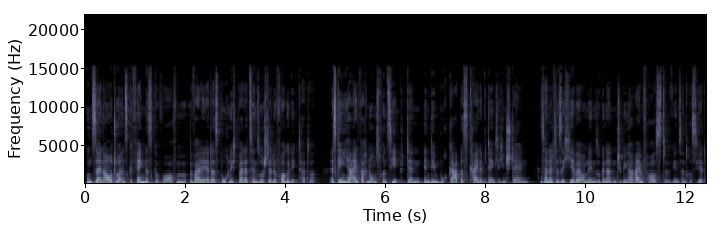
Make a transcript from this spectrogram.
und sein Autor ins Gefängnis geworfen, weil er das Buch nicht bei der Zensurstelle vorgelegt hatte. Es ging hier einfach nur ums Prinzip, denn in dem Buch gab es keine bedenklichen Stellen. Es handelte sich hierbei um den sogenannten Tübinger Reimfaust, wen es interessiert.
